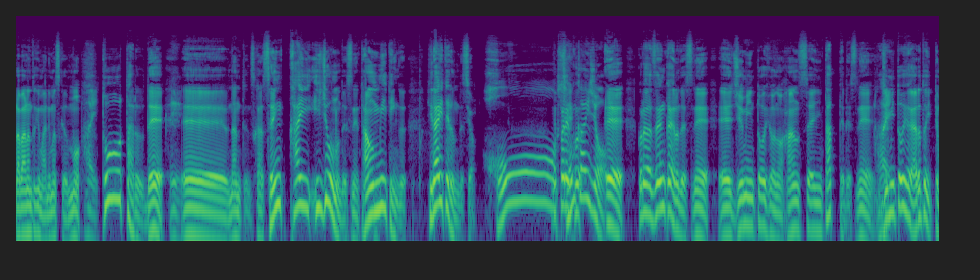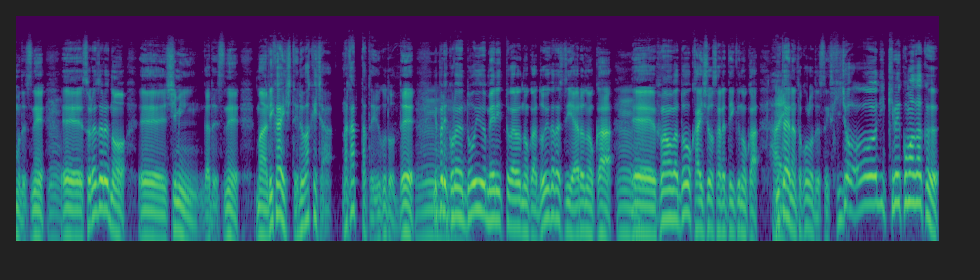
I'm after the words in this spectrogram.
ラバラの時もありますけども、はい、トータルで、ええ。ー、なんていうんですか、1000回以上のですねタウンミーティング、開いてるんですよ。ほー、やっぱり1000回以上、ええ。これは前回のですね、えー、住民投票の反省に立ってですね、はい、住民投票やると言ってもですね、うん、えー、それぞれの、えー、市民がですね、まあ、理解しているわけじゃなかったということで、やっぱりこれ、どういうメリットがあるのか、どういう形でやるのか、うん、えー、不安はどう解消されていくのか、はい、みたいなところですね、非常にきめ細かく、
